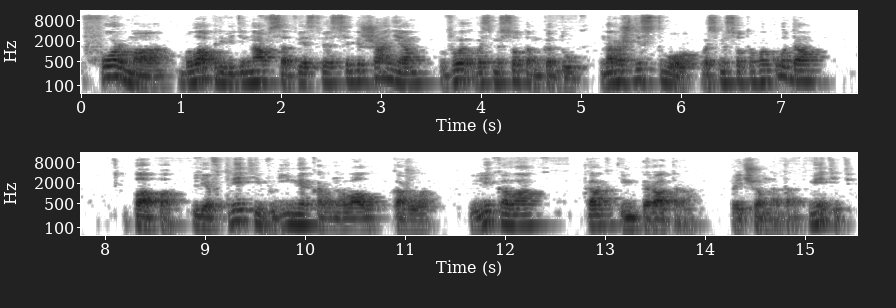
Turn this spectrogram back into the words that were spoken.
форма была приведена в соответствие с содержанием в 800 году. На Рождество 800 года папа Лев III в Риме короновал Карла Великого как императора. Причем надо отметить,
